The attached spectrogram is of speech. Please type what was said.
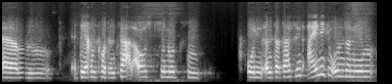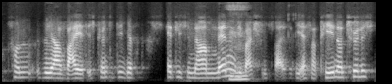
ähm, deren Potenzial auszunutzen. Und, und da sind einige Unternehmen schon sehr weit. Ich könnte dir jetzt etliche Namen nennen, mhm. wie beispielsweise die SAP natürlich,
